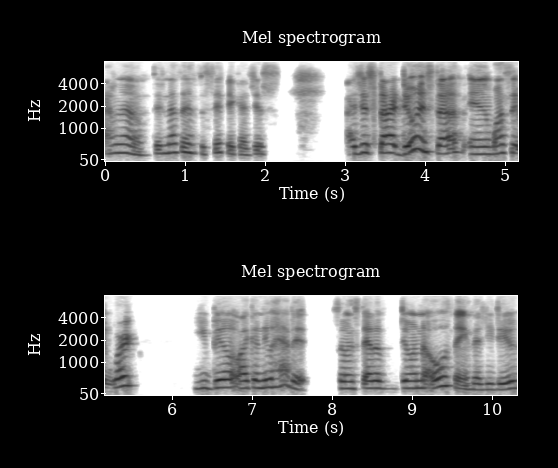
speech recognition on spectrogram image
I don't know. There's nothing specific. I just I just start doing stuff and once it worked, you build like a new habit. So instead of doing the old things that you do,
